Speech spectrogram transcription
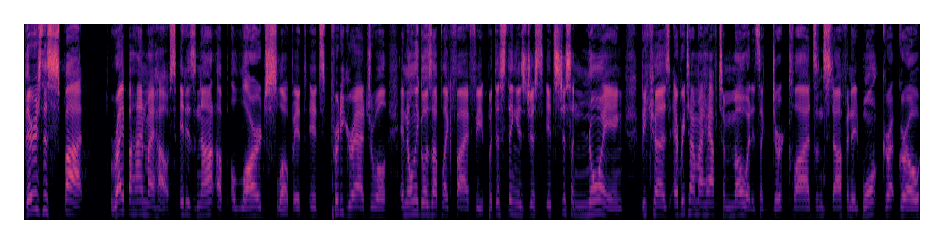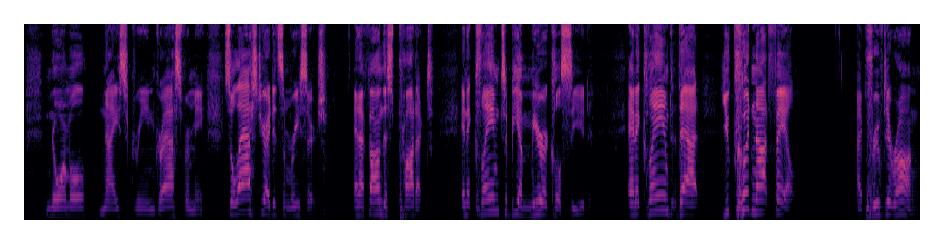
there's this spot right behind my house. It is not a, a large slope. It, it's pretty gradual and only goes up like five feet. But this thing is just, it's just annoying because every time I have to mow it, it's like dirt clods and stuff, and it won't gr- grow normal, nice green grass for me. So last year I did some research and I found this product, and it claimed to be a miracle seed. And it claimed that you could not fail. I proved it wrong.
